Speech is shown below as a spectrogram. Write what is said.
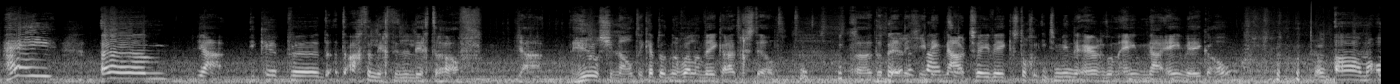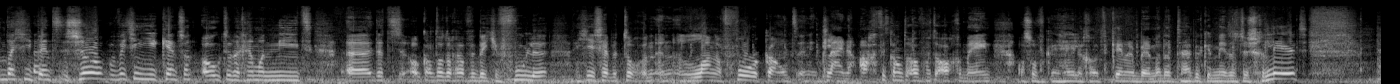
hey, ehm, ja, ik heb eh, het achterlicht ligt eraf. Ja, heel gênant. Ik heb dat nog wel een week uitgesteld. Eh, dat belletje. Ik denk, nou, twee weken is toch iets minder erg dan één, na één week al. Oh, maar omdat je bent zo, weet je, je kent zo'n auto nog helemaal niet. Eh, dat is ook altijd nog even een beetje voelen. Weet je, ze hebben toch een, een, een lange voorkant en een kleine achterkant over het algemeen. Alsof ik een hele grote kenner ben, maar dat heb ik inmiddels dus geleerd.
